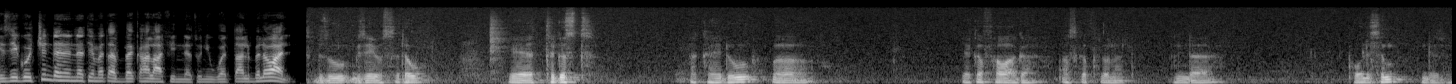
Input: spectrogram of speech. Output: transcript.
የዜጎችን ደህንነት የመጠበቅ ኃላፊነቱን ይወጣል ብለዋል። ብዙ ጊዜ የወሰደው የትዕግስት አካሄዱ የከፋ ዋጋ አስከፍሎናል። እንደ ፖሊስም እንደዚሁ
